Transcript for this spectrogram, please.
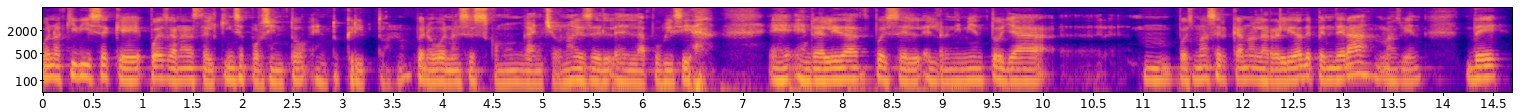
Bueno, aquí dice que puedes ganar hasta el 15% en tu cripto, ¿no? Pero bueno, ese es como un gancho, ¿no? Es la publicidad. Eh, en realidad, pues el, rendimiento ya, mm, pues más cercano a la realidad dependerá más bien de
